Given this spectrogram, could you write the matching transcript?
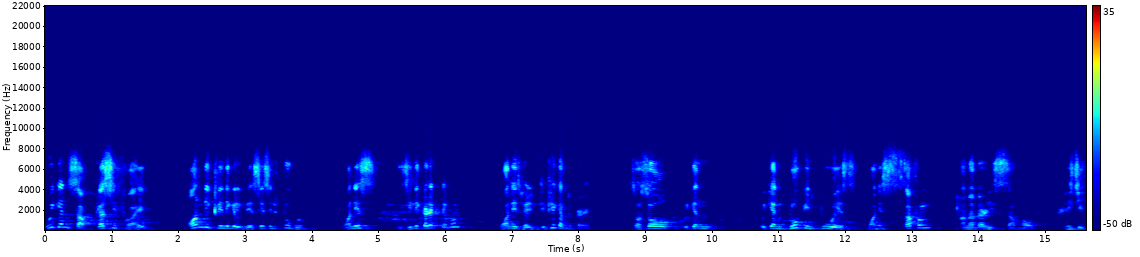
we can sub-classify on the clinical basis into two groups. One is easily correctable, one is very difficult to correct. So, so we can we can group in two ways. One is supple, another is somehow rigid.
